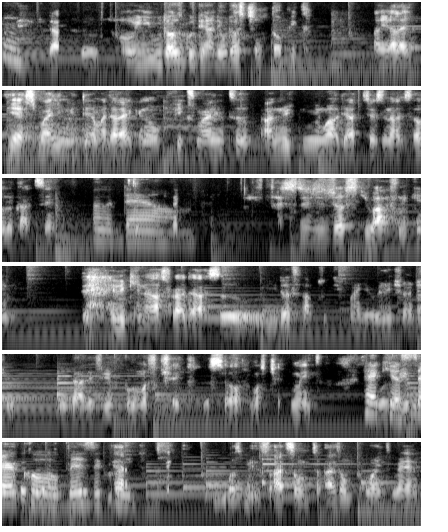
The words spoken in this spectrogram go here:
Hmm. That, so you just go there and they will just change topic. And you're like, yeah, smiling with them, and they're like, you know, fake smiling too. And meanwhile, they are testing themselves. Look at him. Oh damn. It's just you ass licking, licking ass rather. So you just have to define your relationship. Regardless, you must check yourself. You must checkmate. Check you your circle, basically. Yeah. must be at some at some point, man.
